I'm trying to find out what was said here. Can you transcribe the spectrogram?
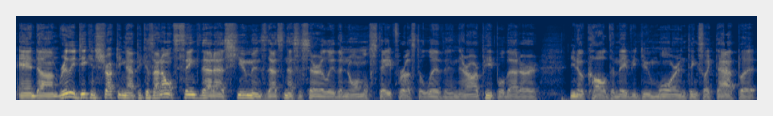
and um, really deconstructing that because I don't think that as humans that's necessarily the normal state for us to live in. There are people that are, you know, called to maybe do more and things like that. But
